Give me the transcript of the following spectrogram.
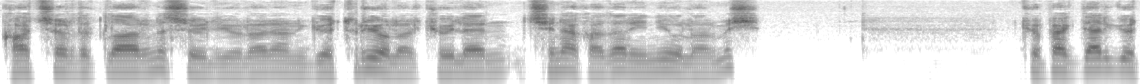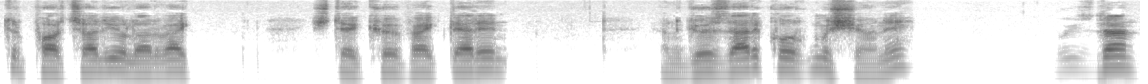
kaçırdıklarını söylüyorlar. Yani götürüyorlar köylerin içine kadar iniyorlarmış. Köpekler götür parçalıyorlar ve işte köpeklerin yani gözleri korkmuş yani. Bu yüzden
